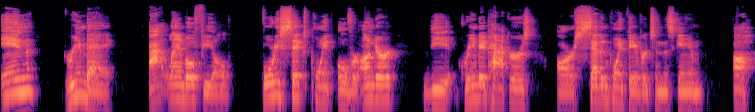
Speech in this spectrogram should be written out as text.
in Green Bay at Lambeau Field, 46 point over under. The Green Bay Packers are seven point favorites in this game. Ah, oh,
